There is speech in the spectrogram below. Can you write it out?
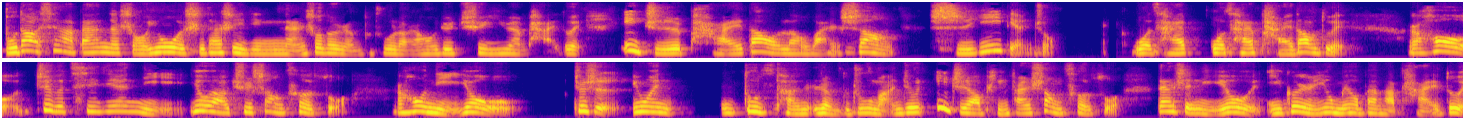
不到下班的时候，因为我实在是已经难受的忍不住了，然后就去医院排队，一直排到了晚上十一点钟，我才我才排到队。然后这个期间你又要去上厕所，然后你又就是因为你肚子疼忍不住嘛，你就一直要频繁上厕所，但是你又一个人又没有办法排队，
